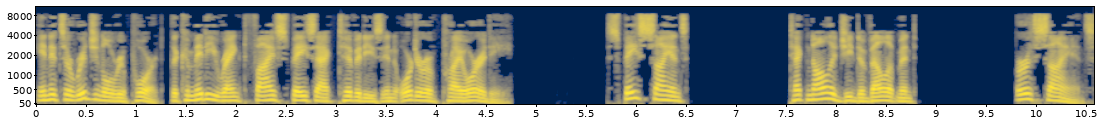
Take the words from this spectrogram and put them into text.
In its original report, the committee ranked five space activities in order of priority. Space science Technology development Earth science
